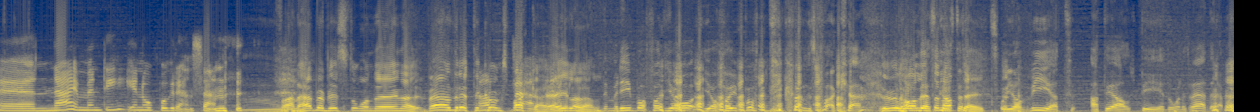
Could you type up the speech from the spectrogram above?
Eh, nej, men det är nog på gränsen. Fan det här börjar bli stående... Nej, vädret i Ja, Kungsbacka, jag gillar den. Men det är bara för att jag, jag har ju bott i Kungsbacka. Du vill ha en liten update. Och jag vet att det alltid är dåligt väder här.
